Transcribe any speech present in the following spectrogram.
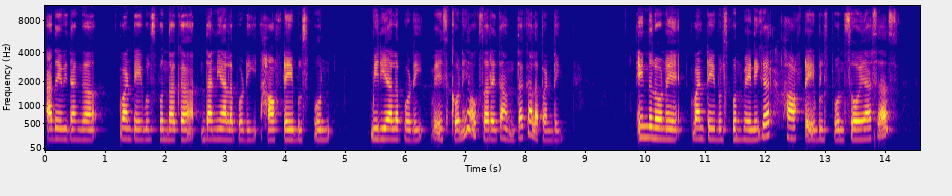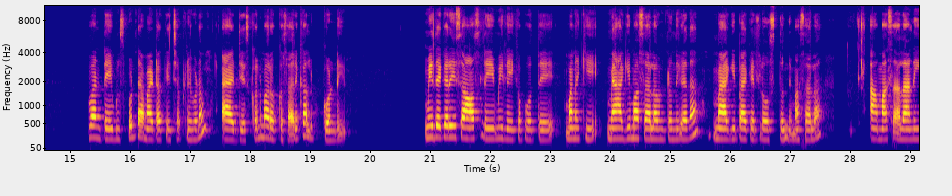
అదేవిధంగా వన్ టేబుల్ స్పూన్ దాకా ధనియాల పొడి హాఫ్ టేబుల్ స్పూన్ మిరియాల పొడి వేసుకొని ఒకసారి అయితే అంతా కలపండి. ఇందులోనే one tablespoon vinegar half tablespoon soya sauce one tablespoon tomato కెచప్ని కూడా యాడ్ చేసుకొని మరొకసారి కలుపుకోండి. మీ దగ్గర ఈ సాస్లు ఏమీ లేకపోతే మనకి మ్యాగీ మసాలా ఉంటుంది కదా? మ్యాగీ ప్యాకెట్లో వస్తుంది మసాలా. ఆ మసాలాని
